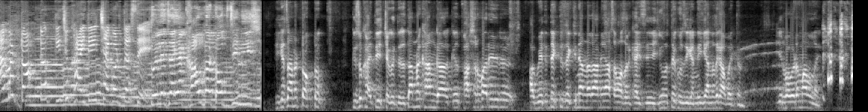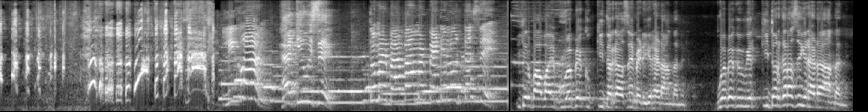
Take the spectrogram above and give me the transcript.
আমার টক টক কিছু খাইতে ইচ্ছা করতেছে। তইলে যাইয়া খাও গা টক জিনিস। ঠিক আছে আমার টক টক কিছু খাইতে ইচ্ছা করতেছে। তা আমরা খান গা ফাঁসর বাড়ির আবিয়াতে দেখতেছে কিনা আপনারা আনে আসা মাসার খাইছে এইগুলোতে খুঁজি কেন এই আনাতে খাবাইতেন। এর বাবাটা মাল নাই। লিখন হ্যাঁ কি হইছে? তোমার বাবা আমার পেটে লড়তেছে। ইকের বাবা বুয়া বেকুব কি দরকার আছে? বেডিকের হেডা আন্দানে বুয়া বেকুবের কি দরকার আছে? ইকের হেডা আন্দানে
